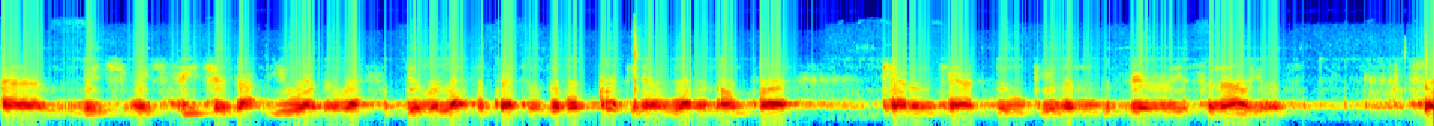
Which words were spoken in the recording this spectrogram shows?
um, which, which featured that You Are the Ref. There were lots of questions about cricket and what an umpire can and can't do given the various scenarios. So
